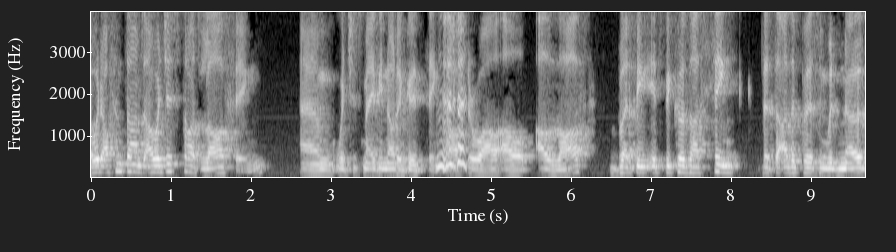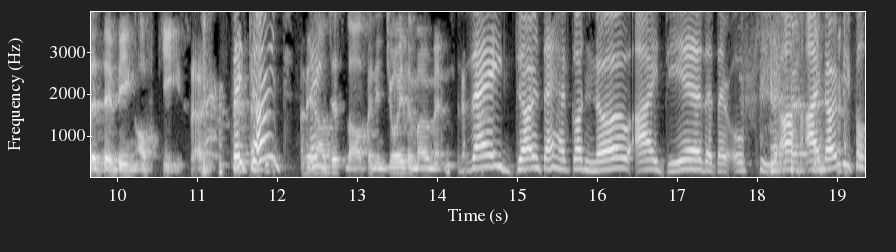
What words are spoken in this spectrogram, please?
would oftentimes, I would just start laughing um, which is maybe not a good thing. So after a while, I'll I'll laugh, but it's because I think that the other person would know that they're being off key. So they don't. then they, I'll just laugh and enjoy the moment. they don't. They have got no idea that they're off key. uh, I know people.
